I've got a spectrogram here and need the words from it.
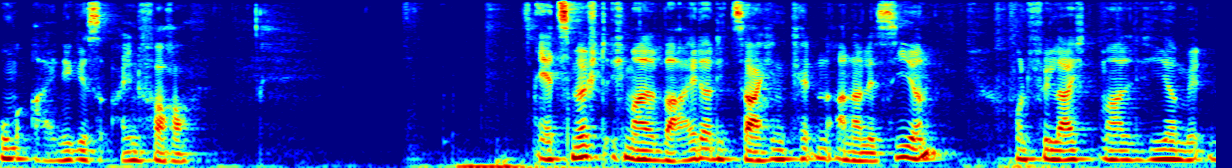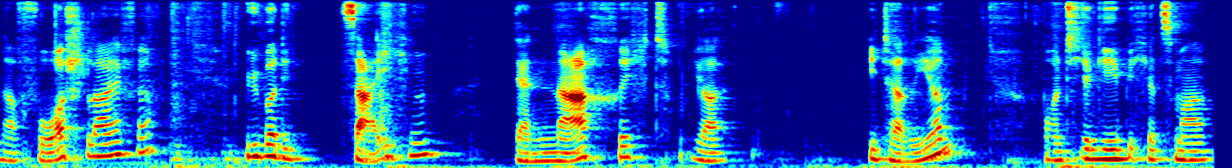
um einiges einfacher. Jetzt möchte ich mal weiter die Zeichenketten analysieren und vielleicht mal hier mit einer Vorschleife über die Zeichen der Nachricht ja, iterieren. Und hier gebe ich jetzt mal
